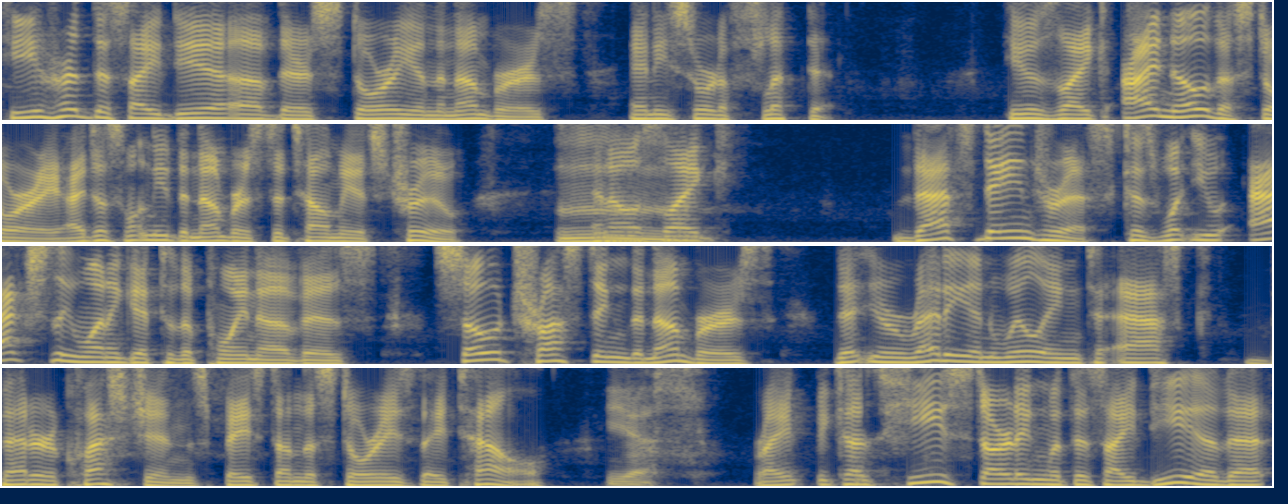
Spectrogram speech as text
He heard this idea of their story in the numbers and he sort of flipped it. He was like, I know the story. I just won't need the numbers to tell me it's true. Mm. And I was mm. like, that's dangerous because what you actually want to get to the point of is so trusting the numbers that you're ready and willing to ask better questions based on the stories they tell. Yes right? Because he's starting with this idea that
